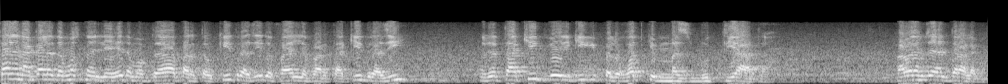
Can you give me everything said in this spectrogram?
کله نه کله د مسند له د مبتدا پر توکید راځي د فاعل لپاره تاکید راځي نو د تاکید ویل کیږي په لغت کې مضبوطیا ده خبره هم ځان تر لګا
